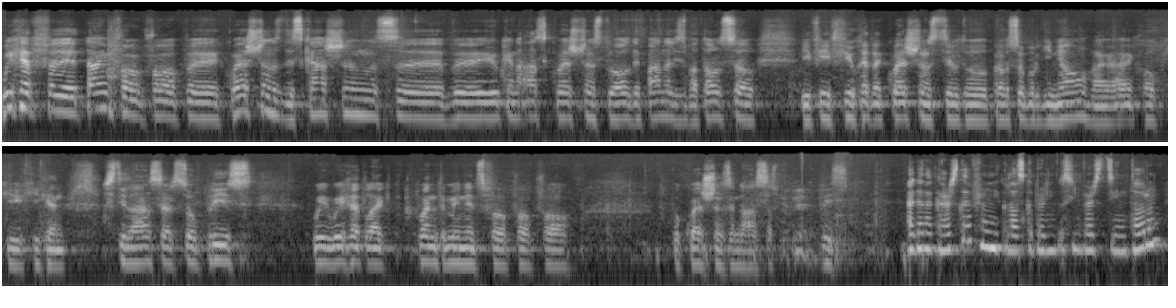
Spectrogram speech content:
We have uh, time for, for uh, questions, discussions. Uh, you can ask questions to all the panelists, but also if, if you have a question still to Professor Bourguignon, I, I hope he, he can still answer. So please, we, we have like 20 minutes for, for, for, for questions and answers. Please. Agata Karska from Nicolaus Copernicus University in Torun.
